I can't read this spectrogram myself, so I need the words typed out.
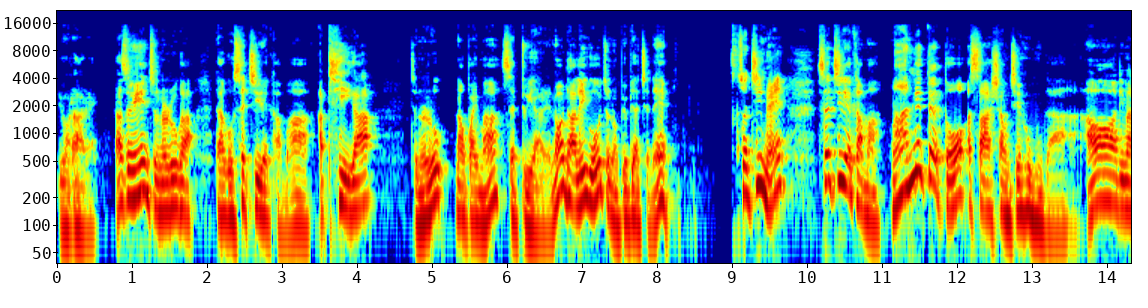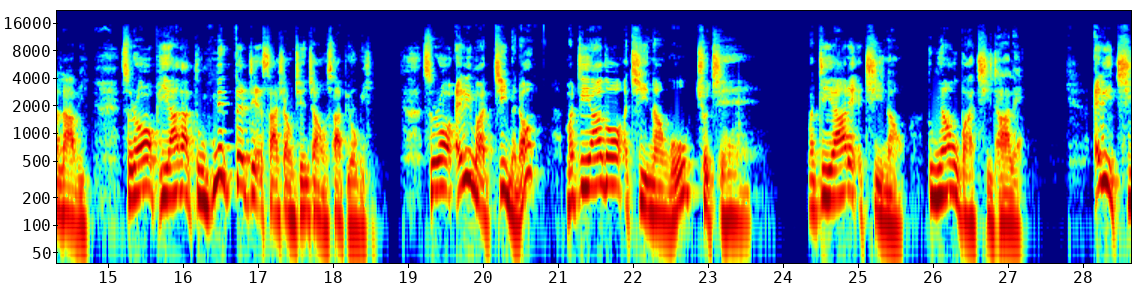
ပြောထားတယ်ဒါဆိုရင်ကျွန်တော်တို့ကဒါကိုဆက်ကြည့်တဲ့အခါမှာအဖြေကကျွန်တော်တို့နောက်ပိုင်းမှာဆက်တွေ့ရတယ်เนาะဒါလေးကိုကျွန်တော်ပြောပြချင်တယ် ဆိုတော့ကြည့်မယ်ဆက်ကြည့်တဲ့အခါမှာငါနှစ်သက်သောအစာရှောင်ခြင်းဟုမူကားအော်ဒီမှာလာပြီဆိုတော့ဖခင်က तू နှစ်သက်တဲ့အစာရှောင်ခြင်းအကြောင်းစပြောပြီဆိုတော့အဲ့ဒီမှာကြည့်မယ်နော်မတရားသောအချီနှောင်ကိုချွတ်ခြင်းမတရားတဲ့အချီနှောင်သူများကိုဘာချီထားလဲအဲ့ဒီချီ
